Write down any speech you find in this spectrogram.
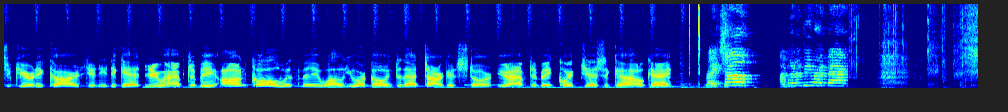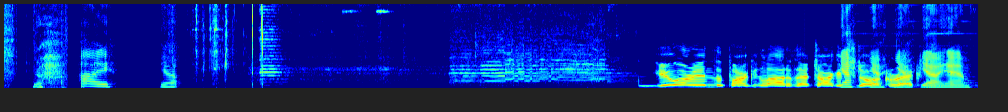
security card you need to get. You have to be on call with me while you are going to that Target store. You have to be quick, Jessica, okay? Rachel, I'm gonna be right back. Hi. Yeah. You are in the parking lot of that Target Yeah, store, yeah, correct? Yeah, yeah, I am.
